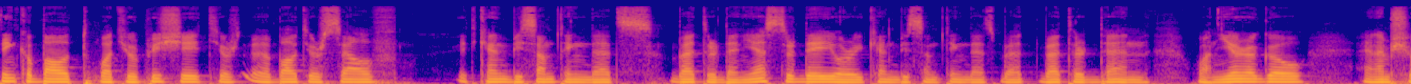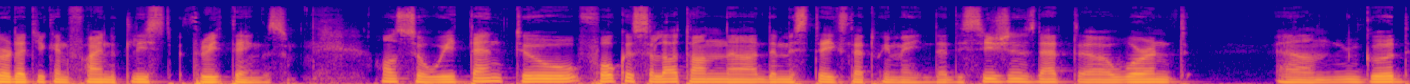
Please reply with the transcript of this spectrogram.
think about what you appreciate your, about yourself. It can be something that's better than yesterday, or it can be something that's bet- better than one year ago. And I'm sure that you can find at least three things. Also, we tend to focus a lot on uh, the mistakes that we made, the decisions that uh, weren't um, good,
